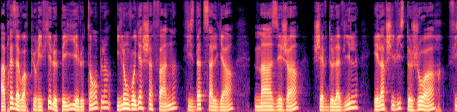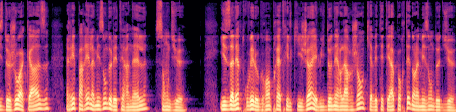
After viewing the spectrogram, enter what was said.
après avoir purifié le pays et le temple, il envoya Shaphan, fils d'Atsalia, Maazéja, chef de la ville, et l'archiviste Joar, fils de Joachaz, réparer la maison de l'Éternel, son Dieu. Ils allèrent trouver le grand prêtre Ilkija et lui donnèrent l'argent qui avait été apporté dans la maison de Dieu.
